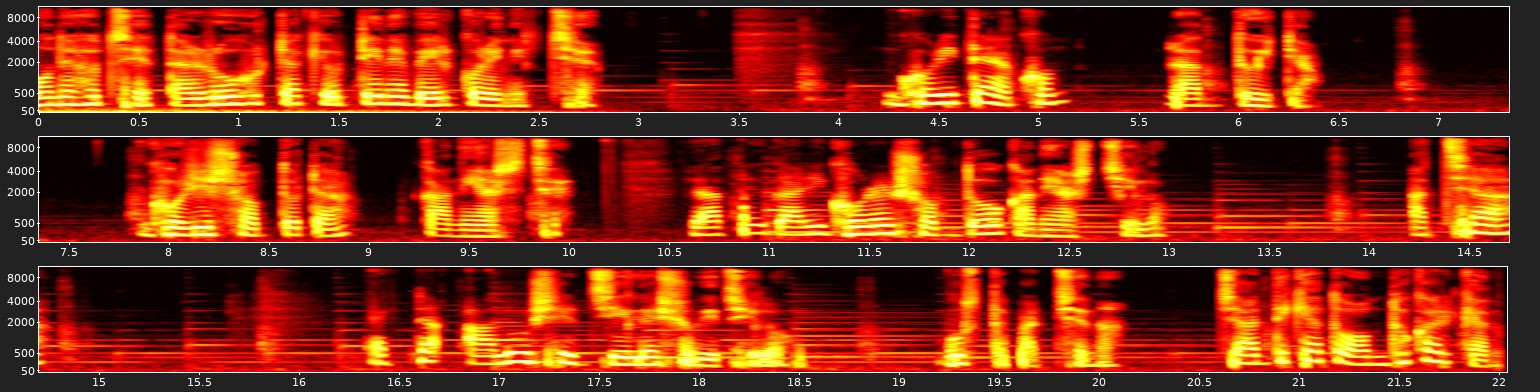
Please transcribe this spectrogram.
মনে হচ্ছে তার রুহটা কেউ টেনে বের করে নিচ্ছে। ঘড়িতে এখন রাত দুইটা। ঘড়ির শব্দটা কানে আসছে। রাতের গাড়ি ঘোড়ার শব্দও কানে আসছিল। আচ্ছা একটা আলো সে জেলে শুয়েছিল। বুঝতে পারছে না। চারদিকে এত অন্ধকার কেন?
